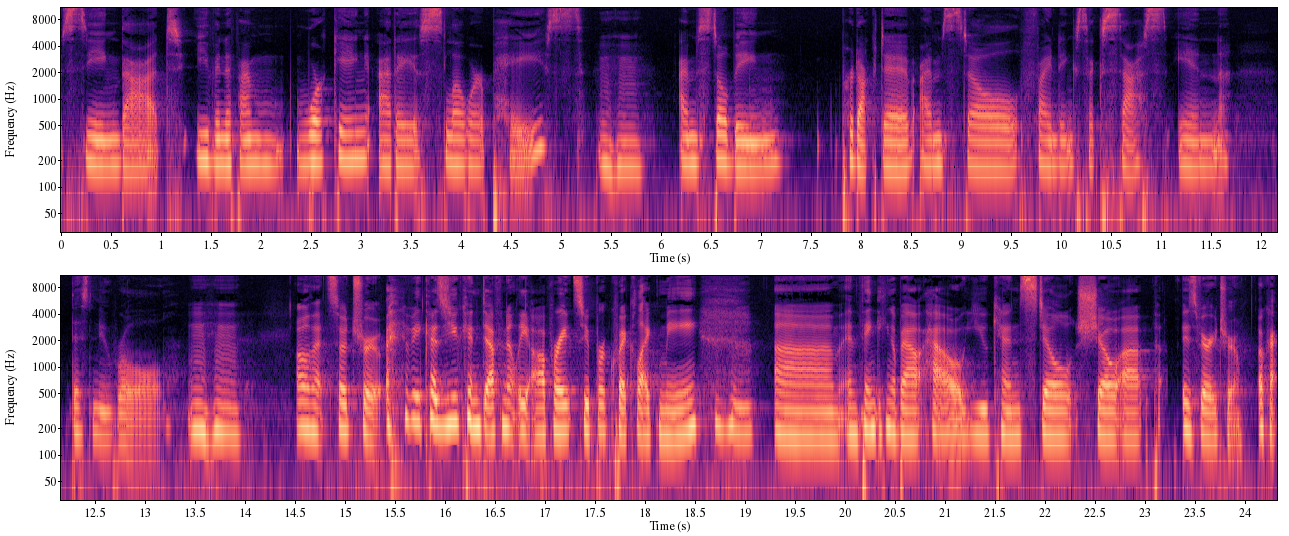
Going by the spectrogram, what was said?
seeing that even if I'm working at a slower pace, mm-hmm. I'm still being productive. I'm still finding success in this new role. Mm-hmm. Oh, that's so true. because you can definitely operate super quick like me. Mm-hmm. Um, and thinking about how you can still show up is very true. Okay.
